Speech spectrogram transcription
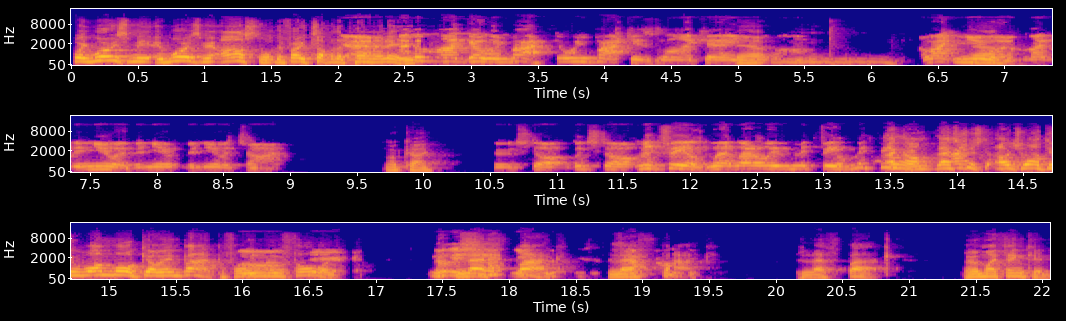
Well, it worries me. It worries me. at Arsenal at the very top of the Yeah, Premier League. I don't like going back. Going back is like a. Yeah. Oh, I like newer. Yeah. I like the newer, the new, the newer type. Okay. Good start. Good start. Midfield. Where, where are we with midfield? Midfield. Hang on. Let's just. I just want to do one more going back before we Oh, move forward. Another Left shot. back. Left back. Left back. Who am I thinking?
